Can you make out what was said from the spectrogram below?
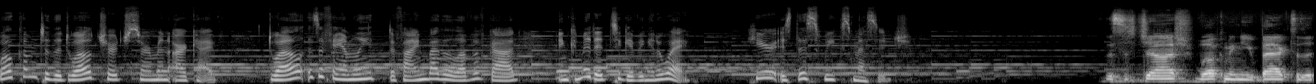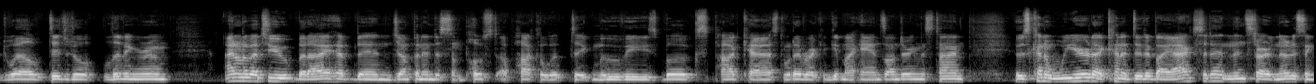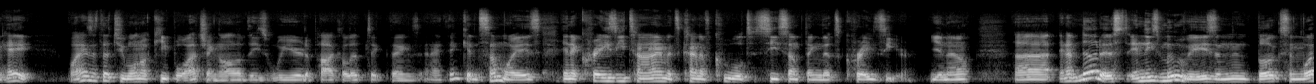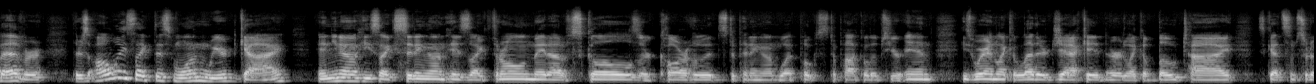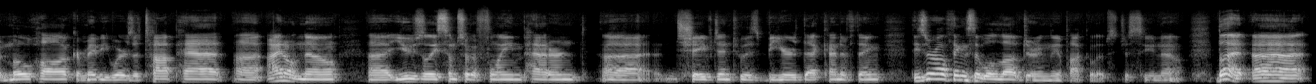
Welcome to the Dwell Church Sermon Archive. Dwell is a family defined by the love of God and committed to giving it away. Here is this week's message. This is Josh welcoming you back to the Dwell Digital Living Room. I don't know about you, but I have been jumping into some post apocalyptic movies, books, podcasts, whatever I could get my hands on during this time. It was kind of weird. I kind of did it by accident and then started noticing hey, why is it that you want to keep watching all of these weird apocalyptic things? And I think in some ways, in a crazy time, it's kind of cool to see something that's crazier, you know? Uh, and I've noticed in these movies and books and whatever, there's always like this one weird guy, and you know, he's like sitting on his like throne made out of skulls or car hoods, depending on what post apocalypse you're in. He's wearing like a leather jacket or like a bow tie. He's got some sort of mohawk, or maybe he wears a top hat. Uh, I don't know. Uh, usually some sort of flame pattern uh, shaved into his beard, that kind of thing. These are all things that we'll love during the apocalypse, just so you know. But uh,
